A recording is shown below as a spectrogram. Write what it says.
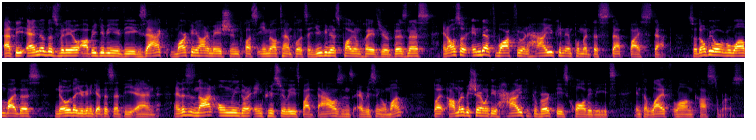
At the end of this video, I'll be giving you the exact marketing automation plus email templates that you can just plug and play to your business and also an in-depth walkthrough on how you can implement this step by step. So don't be overwhelmed by this. Know that you're gonna get this at the end. And this is not only gonna increase your leads by thousands every single month, but I'm gonna be sharing with you how you can convert these quality leads into lifelong customers.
